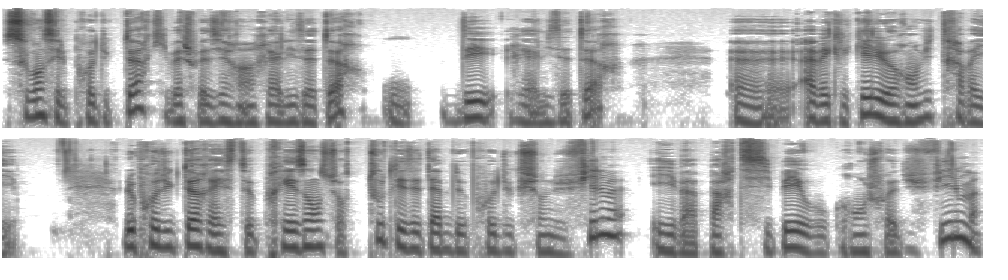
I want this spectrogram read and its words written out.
Souvent, c'est le producteur qui va choisir un réalisateur ou des réalisateurs euh, avec lesquels il aura envie de travailler. Le producteur reste présent sur toutes les étapes de production du film et il va participer au grand choix du film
